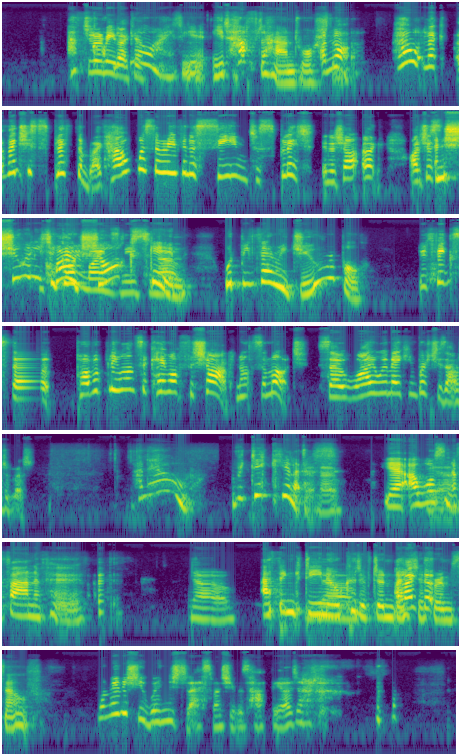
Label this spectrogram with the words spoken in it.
I've Do you know what I mean? Like a- no idea. You'd have to hand wash I'm them. not. How like and then she split them. Like how was there even a seam to split in a shark? Like I just And surely to God, shark need to skin would be very durable. you'd think so. Probably once it came off the shark, not so much. So why are we making breeches out of it? I know. Ridiculous. I don't know. Yeah, I wasn't Yeah. a fan of her. No. I think Dino No. could have done like better the- for himself. Well, maybe she whinged less when she was happy. I don't know.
